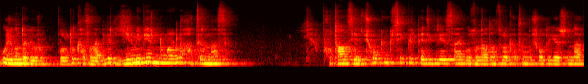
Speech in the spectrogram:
uygun da bir grup buldu. Kazanabilir. 21 numaralı Hatırnaz. Potansiyeli çok yüksek bir pedigreye sahip. Uzunlardan sonra katılmış olduğu yarışında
